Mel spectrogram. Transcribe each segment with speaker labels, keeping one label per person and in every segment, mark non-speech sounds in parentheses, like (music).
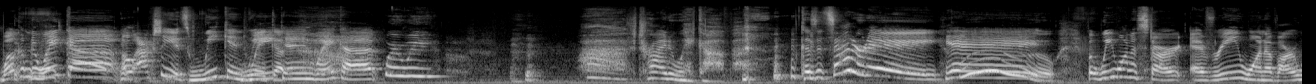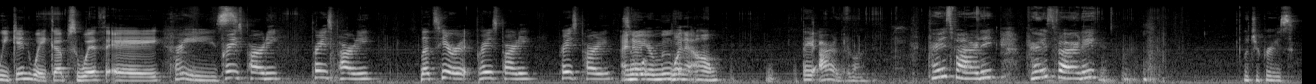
Speaker 1: Welcome to Wake, Up. Oh, actually, it's Weekend Wake Up.
Speaker 2: Weekend wake up.
Speaker 1: Where we (laughs) ah, try to wake up because it's Saturday.
Speaker 2: Yay.
Speaker 1: Woo! But we want to start every one of our weekend wake ups with a
Speaker 2: Praise.
Speaker 1: praise party. Praise party. Let's hear it. Praise party. Praise party. I know you're moving
Speaker 2: what-
Speaker 1: at home.
Speaker 2: They are. They're going. Praise party. Praise party.
Speaker 1: What's your praise?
